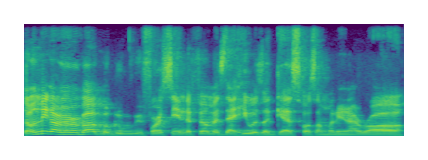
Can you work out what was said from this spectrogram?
The only thing I remember about MacGruber before seeing the film is that he was a guest host on Monday Night Raw.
